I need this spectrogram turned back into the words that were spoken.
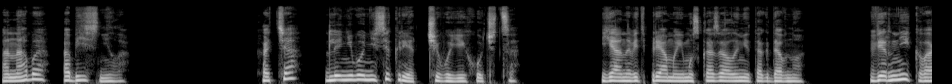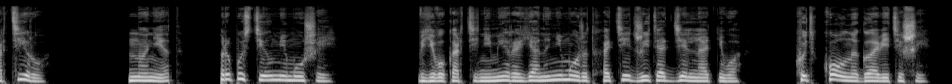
Она бы объяснила. Хотя для него не секрет, чего ей хочется. Яна ведь прямо ему сказала не так давно. «Верни квартиру». Но нет, пропустил мимо ушей. В его картине мира Яна не может хотеть жить отдельно от него, хоть кол на голове тиши.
